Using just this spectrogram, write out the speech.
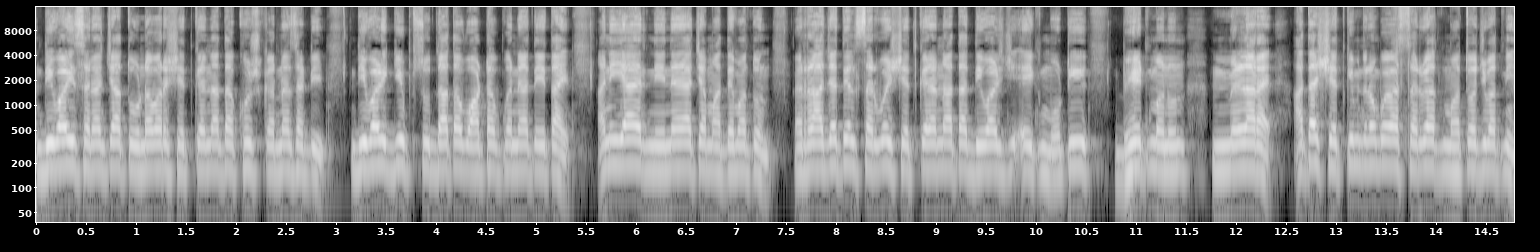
दिवाळी सणाच्या तोंडावर शेतकऱ्यांना आता खुश करण्यासाठी दिवाळी गिफ्टसुद्धा आता वाटप करण्यात येत आहे. आणि या निर्णयाच्या माध्यमातून राज्यातील सर्व शेतकऱ्यांना आता दिवाळीची एक मोठी भेट म्हणून मिळणार आहे. आता शेतकरी मित्रांनो बघा सर्वात महत्त्वाची बातमी.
